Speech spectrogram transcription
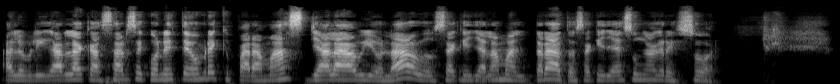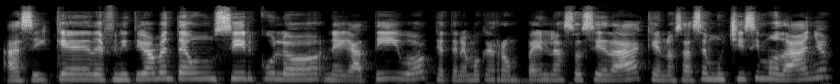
al obligarla a casarse con este hombre que para más ya la ha violado, o sea, que ya la maltrata, o sea, que ya es un agresor. Así que definitivamente es un círculo negativo que tenemos que romper en la sociedad, que nos hace muchísimo daño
